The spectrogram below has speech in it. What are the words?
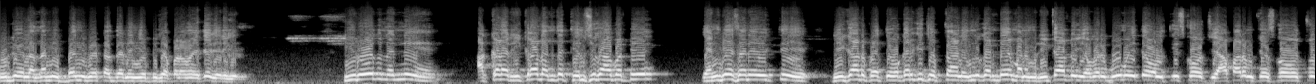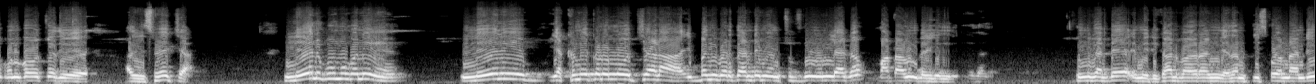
ఊరికి వీళ్ళందరినీ ఇబ్బంది పెట్టొద్దని చెప్పి చెప్పడం అయితే జరిగింది. ఈ రోజు నన్ను అక్కడ రికార్డ్ అంతా తెలుసు కాబట్టి వెంకటేష్ అనే వ్యక్తి రికార్డు ప్రతి ఒక్కరికి చెప్తాను ఎందుకంటే మనం రికార్డు ఎవరి భూమి అయితే వాళ్ళు తీసుకోవచ్చు వ్యాపారం చేసుకోవచ్చు కొనుక్కోవచ్చు అది అది స్వేచ్ఛ. లేని భూమి కొని లేని ఎక్కడెక్కడలో వచ్చి ఆడ ఇబ్బంది పెడతా అంటే మేము చూసుకుని ఉండలేక మాట్లాడడం జరిగింది ఎందుకంటే మీ రికార్డు ప్రకారం ఏదైనా తీసుకోండి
